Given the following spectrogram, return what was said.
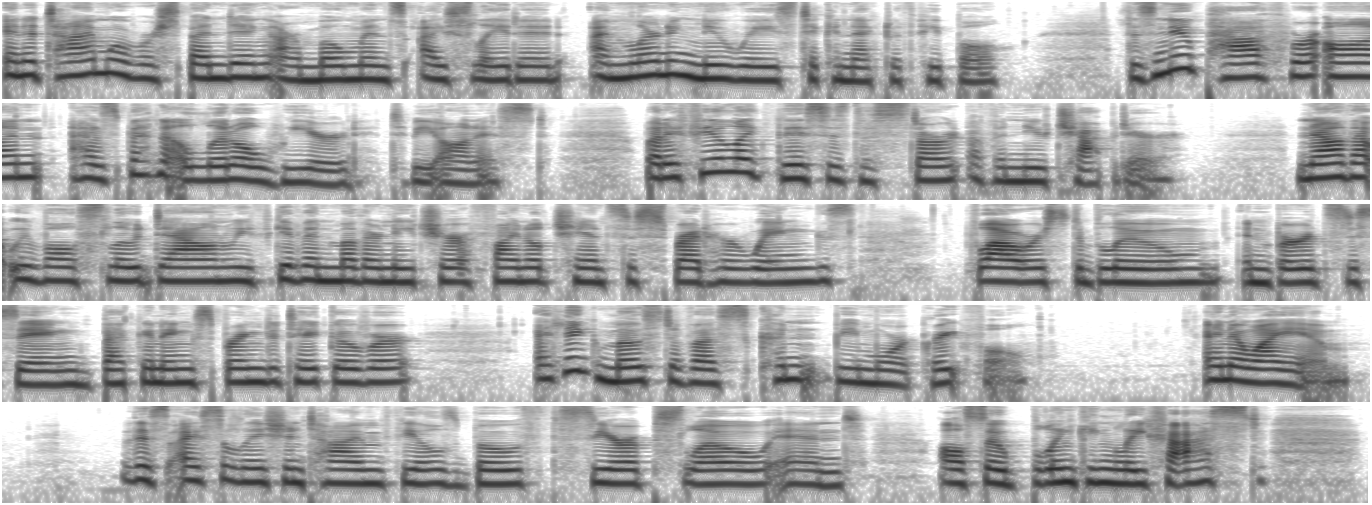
In a time where we're spending our moments isolated, I'm learning new ways to connect with people. This new path we're on has been a little weird, to be honest, but I feel like this is the start of a new chapter. Now that we've all slowed down, we've given Mother Nature a final chance to spread her wings, flowers to bloom, and birds to sing, beckoning spring to take over. I think most of us couldn't be more grateful. I know I am. This isolation time feels both syrup slow and also blinkingly fast.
